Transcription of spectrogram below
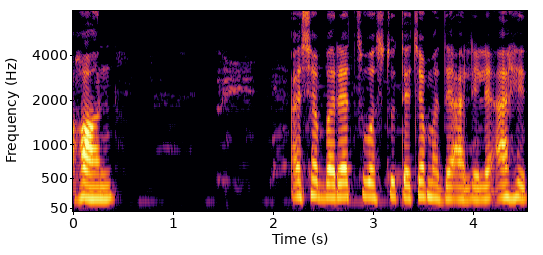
हॉर्न अशा बऱ्याच वस्तू त्याच्यामध्ये आलेल्या आहेत.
